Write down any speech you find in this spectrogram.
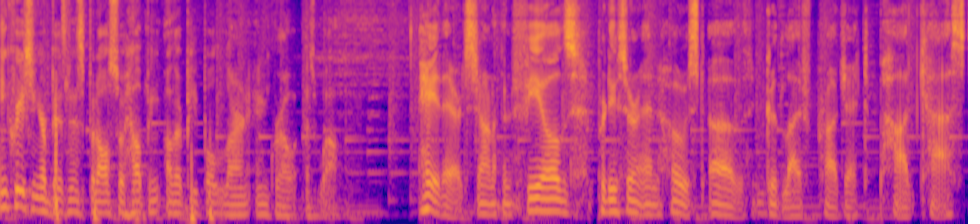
increasing your business, but also helping other people learn and grow as well. Hey there, it's Jonathan Fields, producer and host of Good Life Project podcast.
